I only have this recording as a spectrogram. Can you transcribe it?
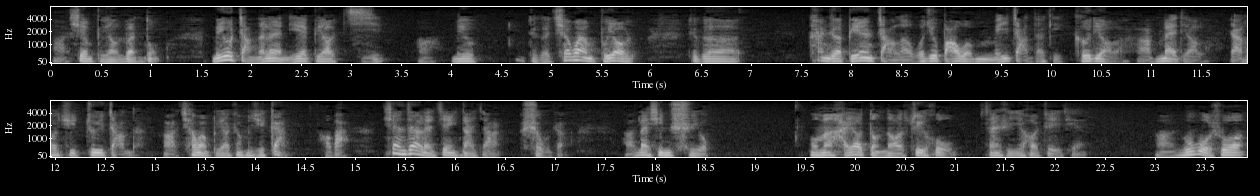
啊，先不要乱动。没有涨的呢，你也不要急啊，没有这个千万不要这个看着别人涨了，我就把我没涨的给割掉了啊，卖掉了，然后去追涨的啊，千万不要这么去干，好吧？现在呢，建议大家守着。啊，耐心持有，我们还要等到最后三十一号这一天啊。如果说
